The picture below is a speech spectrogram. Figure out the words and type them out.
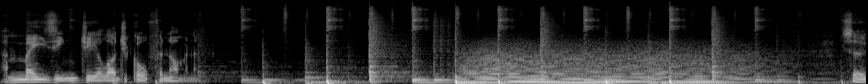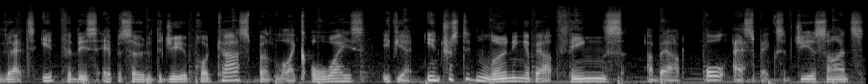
amazing geological phenomena. So that's it for this episode of the Geo Podcast. But like always, if you're interested in learning about things about all aspects of geoscience,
